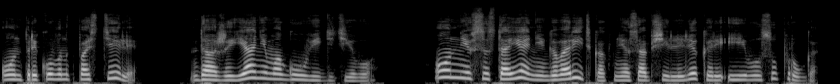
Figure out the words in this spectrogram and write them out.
Он прикован к постели. Даже я не могу увидеть его. Он не в состоянии говорить, как мне сообщили лекари и его супруга.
